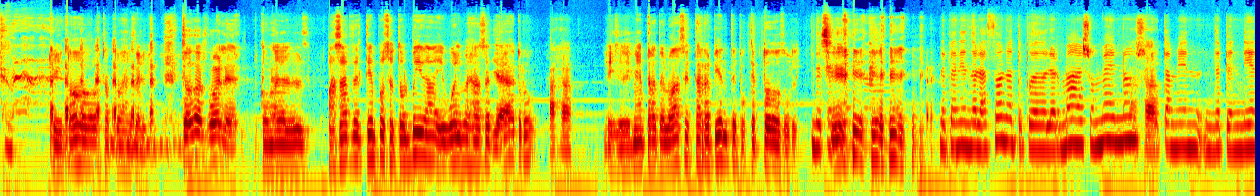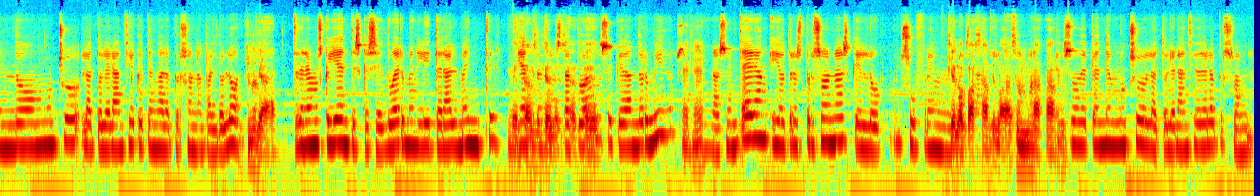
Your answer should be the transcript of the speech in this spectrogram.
sí todos los tatuajes duelen. Todos duelen. Con el pasar del tiempo se te olvida y vuelves a hacerte otro. Ajá. Y mientras te lo haces te arrepientes porque todo duele. Dependiendo, dependiendo la zona, te puede doler más o menos. Ajá. Y también dependiendo mucho la tolerancia que tenga la persona para el dolor. Ya. Tenemos clientes que se duermen literalmente Mientras los tatuados se quedan dormidos y no se enteran. Y otras personas que lo sufren. Que lo pasan mal. Eso depende mucho de la tolerancia de la persona.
